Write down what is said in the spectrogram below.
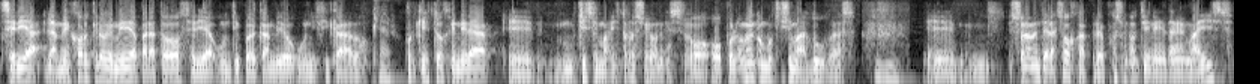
sería la mejor, creo que medida para todos sería un tipo de cambio unificado. Claro. Porque esto genera eh, muchísimas distorsiones o, por lo menos muchísimas dudas. Eh, solamente la soja, pero después uno tiene también maíz,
